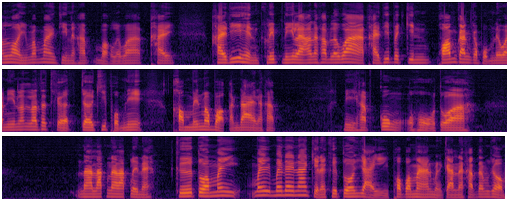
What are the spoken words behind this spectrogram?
อร่อยมากๆจริงนะครับ บอกเลยว่าใครใครที่เห็นคลิปนี้แล้วนะครับ แล้วว่าใครที่ไปกินพร้อมกันกับผมในวันนี้แล้วถ้าเกิดเจอคลิปผมนี่คอมเมนต์มาบอกกันได้นะครับ นี่ครับกุ้งโอ้โหตัวน่ารักน่ารักเลยนะ คือตัวไม่ไม่ไม่ได้น่าเกลียดนะคือตัวใหญ่พอประมาณเหมือนกันนะครับท่านผู้ชม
